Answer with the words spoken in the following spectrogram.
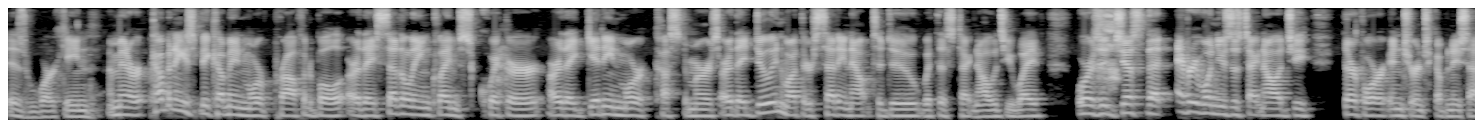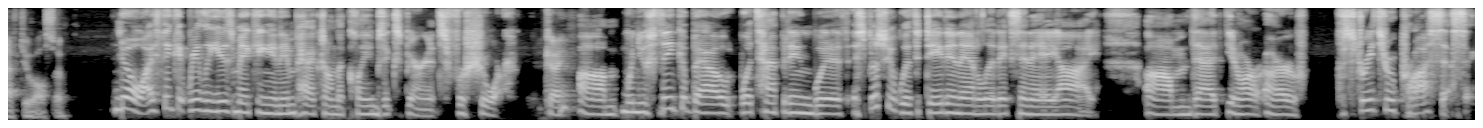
is working? I mean, are companies becoming more profitable? Are they settling claims quicker? Are they getting more customers? Are they doing what they're setting out to do with this technology wave? Or is it just that everyone uses technology, therefore insurance companies have to also? No, I think it really is making an impact on the claims experience for sure. Okay. Um, when you think about what's happening with, especially with data and analytics and AI, um, that you know are, are straight through processing.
